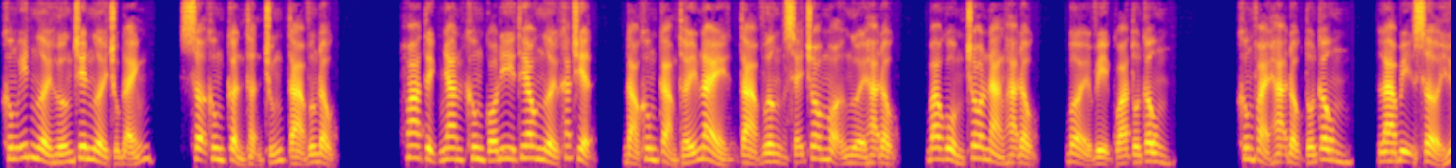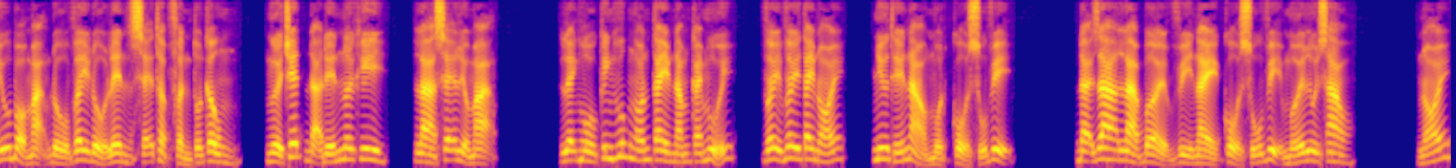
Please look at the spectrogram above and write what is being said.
Không ít người hướng trên người chụp đánh, sợ không cẩn thận chúng tà vương độc. Hoa tịch nhan không có đi theo người khác triệt, đảo không cảm thấy này tà vương sẽ cho mọi người hạ độc, bao gồm cho nàng hạ độc, bởi vì quá tốn công. Không phải hạ độc tốn công, là bị sở hữu bỏ mạng đổ vây đổ lên sẽ thập phần tốn công, người chết đã đến nơi khi, là sẽ liều mạng. Lệnh hồ kinh húc ngón tay nắm cái mũi, vây vây tay nói, như thế nào một cổ xú vị. Đại gia là bởi vì này cổ xú vị mới lui sao. Nói,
